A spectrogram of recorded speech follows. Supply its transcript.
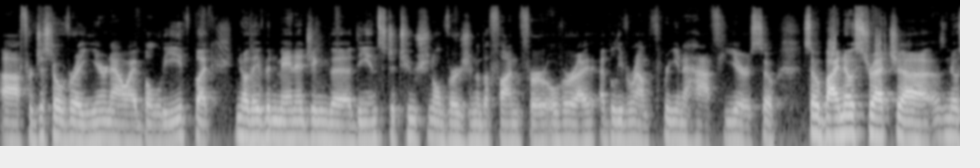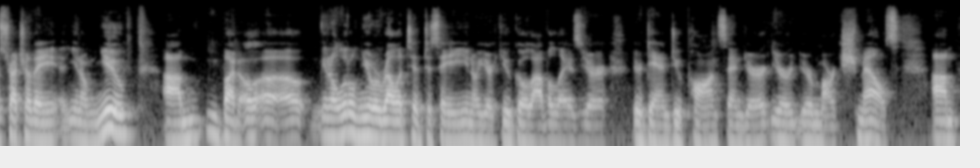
uh, for just over a year now, I believe. But you know, they've been managing the the institutional version of the fund for over, I, I believe, around three and a half years. So, so by no stretch, uh, no stretch are they, you know, new, um, but uh, uh, you know, a little newer relative to say, you know, your Hugo Lavallées, your your Dan Duponts, and your your your Mark Schmehls. Um,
